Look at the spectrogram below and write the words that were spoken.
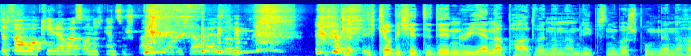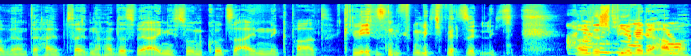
Das war aber okay, da war es auch nicht ganz so spannend, ehrlicherweise. Ich glaube, ich, glaub, ich hätte den Rihanna-Part, wenn dann am liebsten übersprungen, dann nachher während der Halbzeit nachher. Das wäre eigentlich so ein kurzer Einnick-Part gewesen für mich persönlich. Oh, Aber da das Spiel wäre der ja Hammer.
